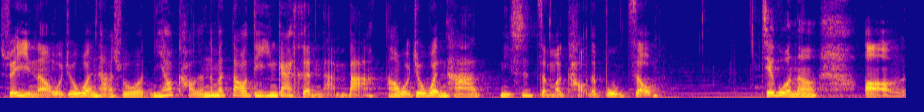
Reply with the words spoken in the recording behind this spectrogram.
所以呢，我就问他说，你要烤得那么到地应该很难吧？然后我就问他，你是怎么烤的步骤？结果呢，呃，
